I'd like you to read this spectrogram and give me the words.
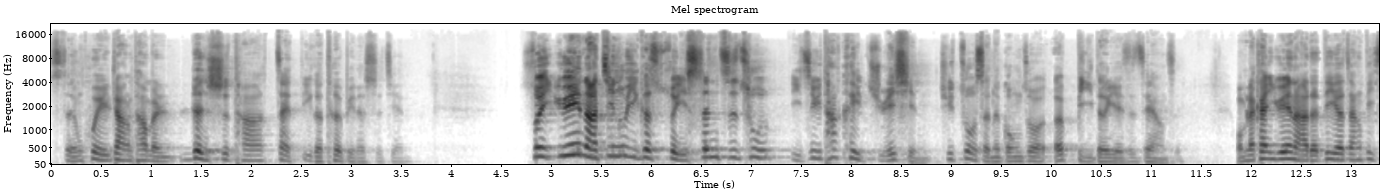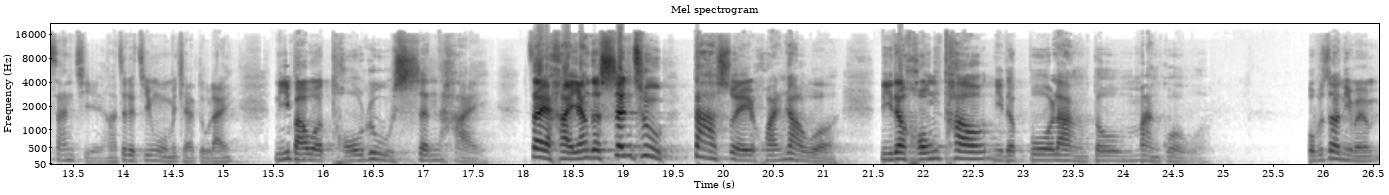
神会让他们认识他在一个特别的时间。所以约拿进入一个水深之处，以至于他可以觉醒去做神的工作，而彼得也是这样子。我们来看约拿的第二章第三节啊，这个经文我们一起来读来：你把我投入深海。在海洋的深处，大水环绕我，你的洪涛、你的波浪都漫过我。我不知道你们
